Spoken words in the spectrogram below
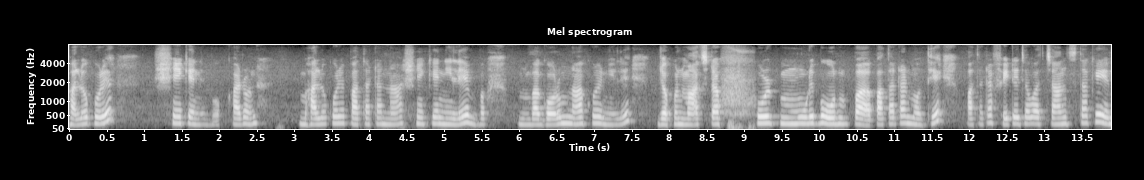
ভালো করে সেঁকে নেব। কারণ ভালো করে পাতাটা না সেঁকে নিলে বা- গরম না করে নিলে যখন মাছটা ফোল্ড মুড়ব ওর পাতাটার মধ্যে পাতাটা ফেটে যাওয়ার চান্স থাকে, এর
